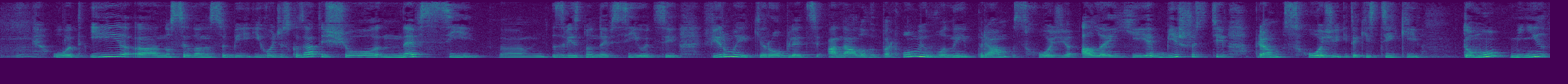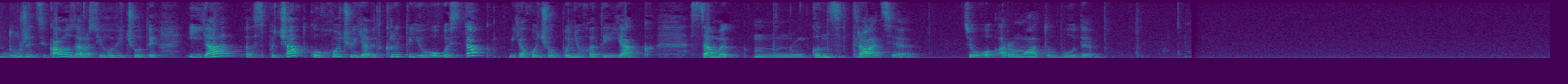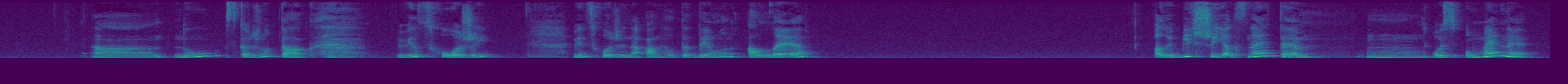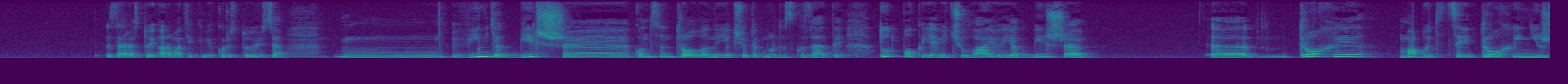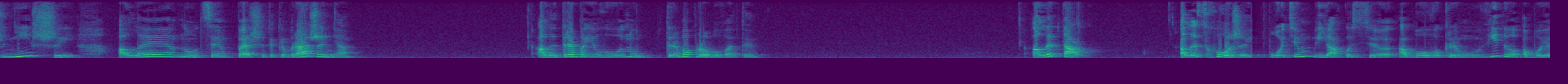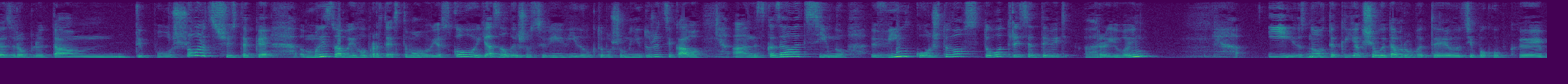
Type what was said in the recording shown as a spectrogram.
От, І е, носила на собі. І хочу сказати, що не всі, е, звісно, не всі оці фірми, які роблять аналоги парфумів, вони прям схожі, але є більшості прям схожі і такі стійкі. Тому мені дуже цікаво зараз його відчути. І я е, спочатку хочу я відкрити його ось так. Я хочу понюхати, як саме концентрація цього аромату буде. А, ну, скажу так, він схожий, він схожий на ангел та демон, але. Але більше, як знаєте, ось у мене зараз той аромат, яким я користуюся, він як більше концентрований, якщо так можна сказати. Тут поки я відчуваю, як більше е, трохи, мабуть, цей трохи ніжніший, але ну, це перше таке враження. Але треба його, ну, треба пробувати. Але так. Але схожий. Потім якось е, або в окремому відео, або я зроблю там, типу, шортс, щось таке. Ми з вами його протестимо. Обов'язково я залишу свій відгук, тому що мені дуже цікаво. Не сказала ціну. Він коштував 139 гривень. І знов таки, якщо ви там робите ці покупки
